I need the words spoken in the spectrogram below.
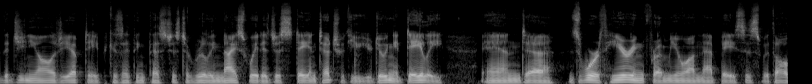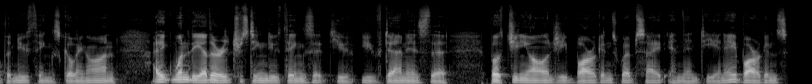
the genealogy update because I think that's just a really nice way to just stay in touch with you. You're doing it daily, and uh, it's worth hearing from you on that basis with all the new things going on. I think one of the other interesting new things that you've you've done is the both genealogy bargains website and then DNA bargains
